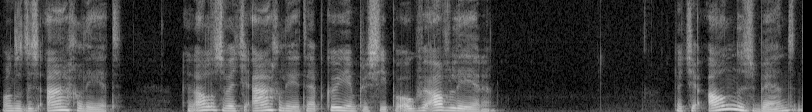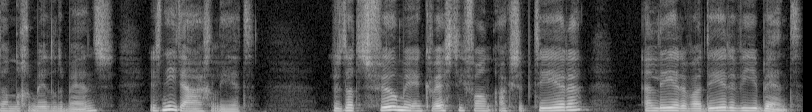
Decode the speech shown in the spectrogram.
want het is aangeleerd. En alles wat je aangeleerd hebt kun je in principe ook weer afleren. Dat je anders bent dan de gemiddelde mens is niet aangeleerd. Dus dat is veel meer een kwestie van accepteren en leren waarderen wie je bent.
